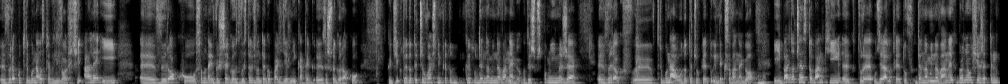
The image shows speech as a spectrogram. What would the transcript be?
wyroku Trybunału Sprawiedliwości, ale i wyroku Sądu Najwyższego z 29 października tego, zeszłego roku, gdzie, który dotyczył właśnie kredytu, kredytu denominowanego, gdyż przypomnijmy, że e, wyrok w, e, w Trybunału dotyczył kredytu indeksowanego mhm. i bardzo często banki, e, które udzielały kredytów denominowanych, bronią się, że ten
